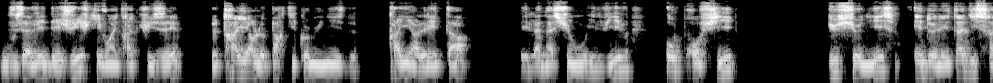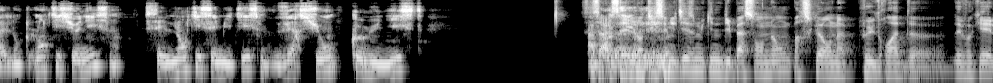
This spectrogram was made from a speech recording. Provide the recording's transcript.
où vous avez des juifs qui vont être accusés de trahir le Parti communiste, de trahir l'État et la nation où ils vivent au profit du sionisme et de l'État d'Israël. Donc l'antisionisme, c'est l'antisémitisme version communiste. C'est l'antisémitisme qui ne dit pas son nom parce qu'on n'a plus le droit d'évoquer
